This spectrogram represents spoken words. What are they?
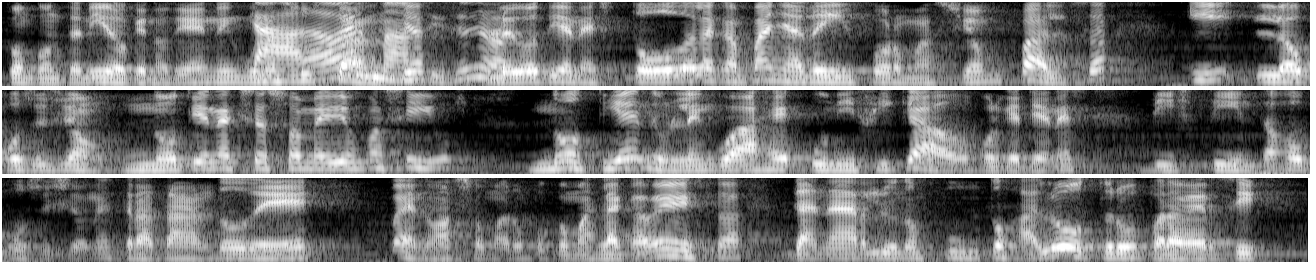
con contenido que no tiene ninguna Cada sustancia. más, sí, señor. Luego tienes toda la campaña de información falsa y la oposición no tiene acceso a medios masivos, no tiene un lenguaje unificado porque tienes distintas oposiciones tratando de, bueno, asomar un poco más la cabeza, ganarle unos puntos al otro para ver si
